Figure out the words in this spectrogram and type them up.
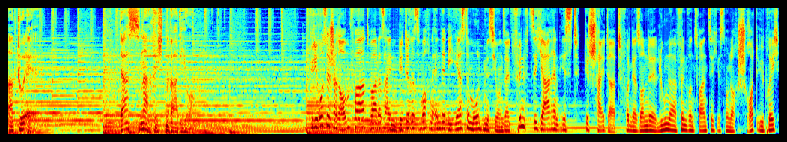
aktuell. Das Nachrichtenradio. Für die russische Raumfahrt war das ein bitteres Wochenende. Die erste Mondmission seit 50 Jahren ist gescheitert. Von der Sonde Luna 25 ist nur noch Schrott übrig,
